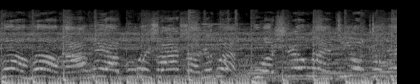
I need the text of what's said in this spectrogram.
哼哼哈嘿呀，不会耍双截棍，我是问题，用周杰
